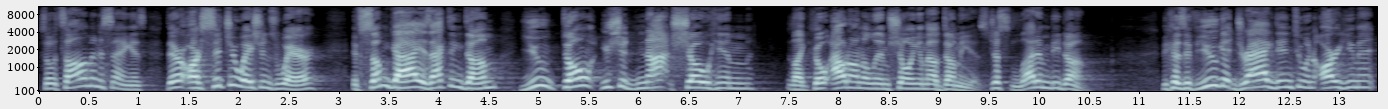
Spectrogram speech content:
So, what Solomon is saying is there are situations where if some guy is acting dumb, you don't, you should not show him, like go out on a limb showing him how dumb he is. Just let him be dumb. Because if you get dragged into an argument,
